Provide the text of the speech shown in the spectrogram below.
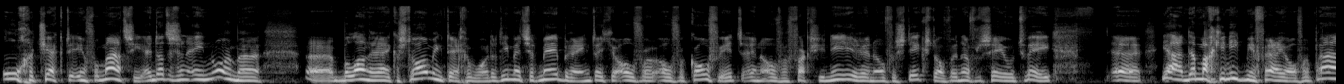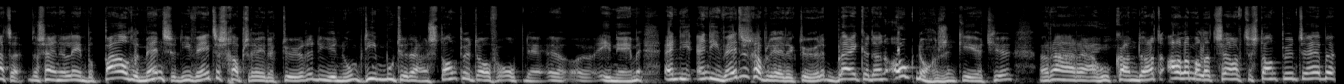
ongecheckte informatie. En dat is een enorme uh, belangrijke stroming tegenwoordig, die met zich meebrengt dat je over, over COVID en over vaccineren en over stikstof en over CO2 uh, ja, daar mag je niet meer vrij over praten. Er zijn alleen bepaalde mensen, die wetenschapsredacteuren die je noemt, die moeten daar een standpunt over uh, innemen. En die, en die wetenschapsredacteuren blijken dan ook nog eens een keertje, rara, hoe kan dat, allemaal hetzelfde standpunt te hebben,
